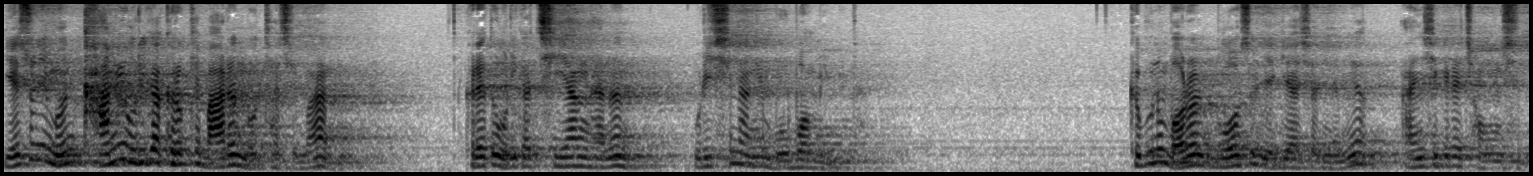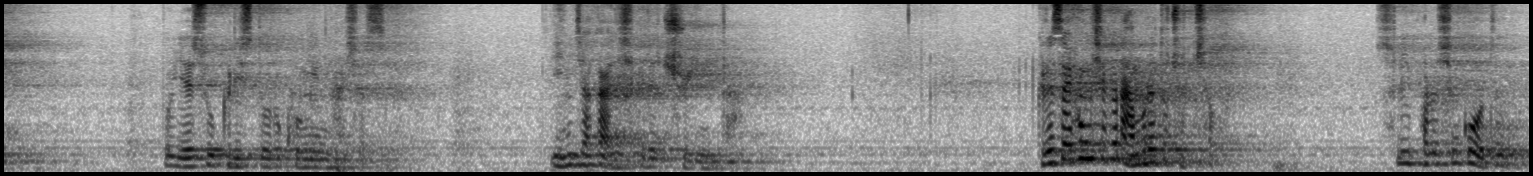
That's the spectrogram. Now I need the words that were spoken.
예수님은 감히 우리가 그렇게 말은 못하지만 그래도 우리가 지향하는 우리 신앙의 모범입니다. 그분은 뭐를, 무엇을 얘기하셨냐면 안식일의 정신, 또 예수 그리스도로 고민하셨어요. 인자가 안식일의 주인이다. 그래서 형식은 아무래도 좋죠. 슬리퍼를 신고 오든,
